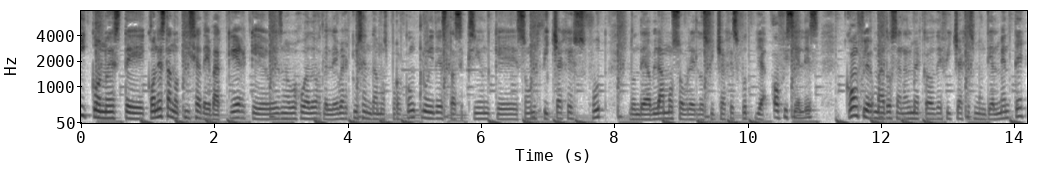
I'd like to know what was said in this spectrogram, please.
y con, este, con esta noticia de Baker, que es nuevo jugador del Leverkusen, damos por concluida esta sección que son fichajes foot, donde hablamos sobre los fichajes foot ya oficiales confirmados en el mercado de fichajes mundialmente.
